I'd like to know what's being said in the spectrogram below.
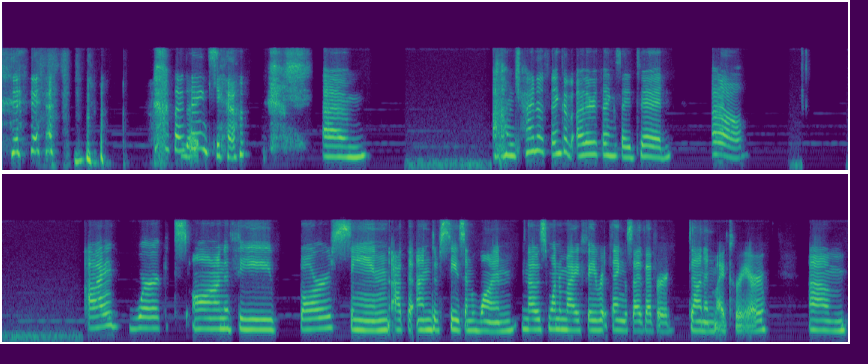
but thank you. Um, I'm trying to think of other things I did. Oh, I worked on the bar scene at the end of season one, and that was one of my favorite things I've ever done in my career. Um,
